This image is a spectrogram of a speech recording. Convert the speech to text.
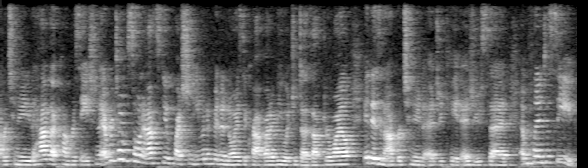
opportunity to have that conversation. Every time someone asks you a question, even if it annoys the crap out of you, which it does after a while, it is an opportunity to educate, as you said, and plant a seed.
